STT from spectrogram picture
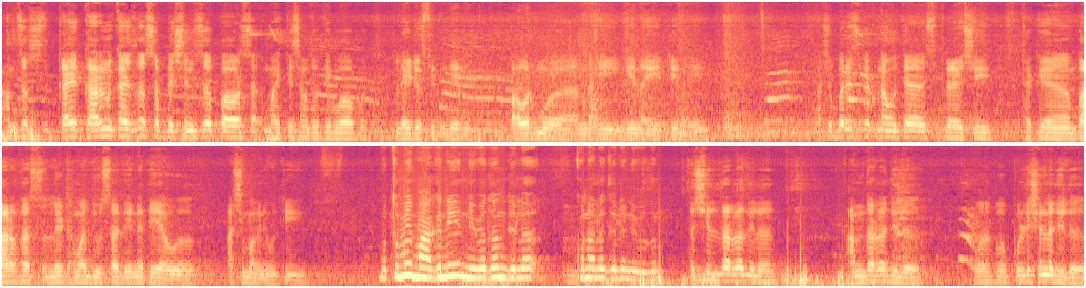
आमचं काय कारण काय झालं सबस्टेशनचं पॉवर सा- माहिती सांगत होते बाबा लाइट व्यवस्थित पॉवर नाही हे नाही ते नाही. अशा बऱ्याच घटना होत्या शेतकऱ्याविषयी. थके बारा तास लाइट आम्हाला दिवसा देण्यात यावं अशी मागणी होती. मग तुम्ही मागणी निवेदन दिलं? कोणाला दिलं निवेदन? तहसीलदारला दिलं आमदारला दिलं परत पोलीस स्टेशनला दिलं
